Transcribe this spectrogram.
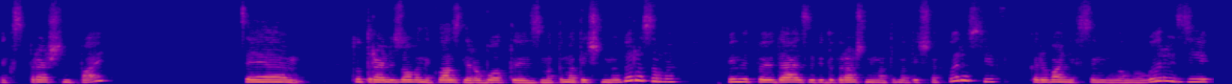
ExpressionPy це тут реалізований клас для роботи з математичними виразами. Він відповідає за відображення математичних виразів, керування символами у виразі.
